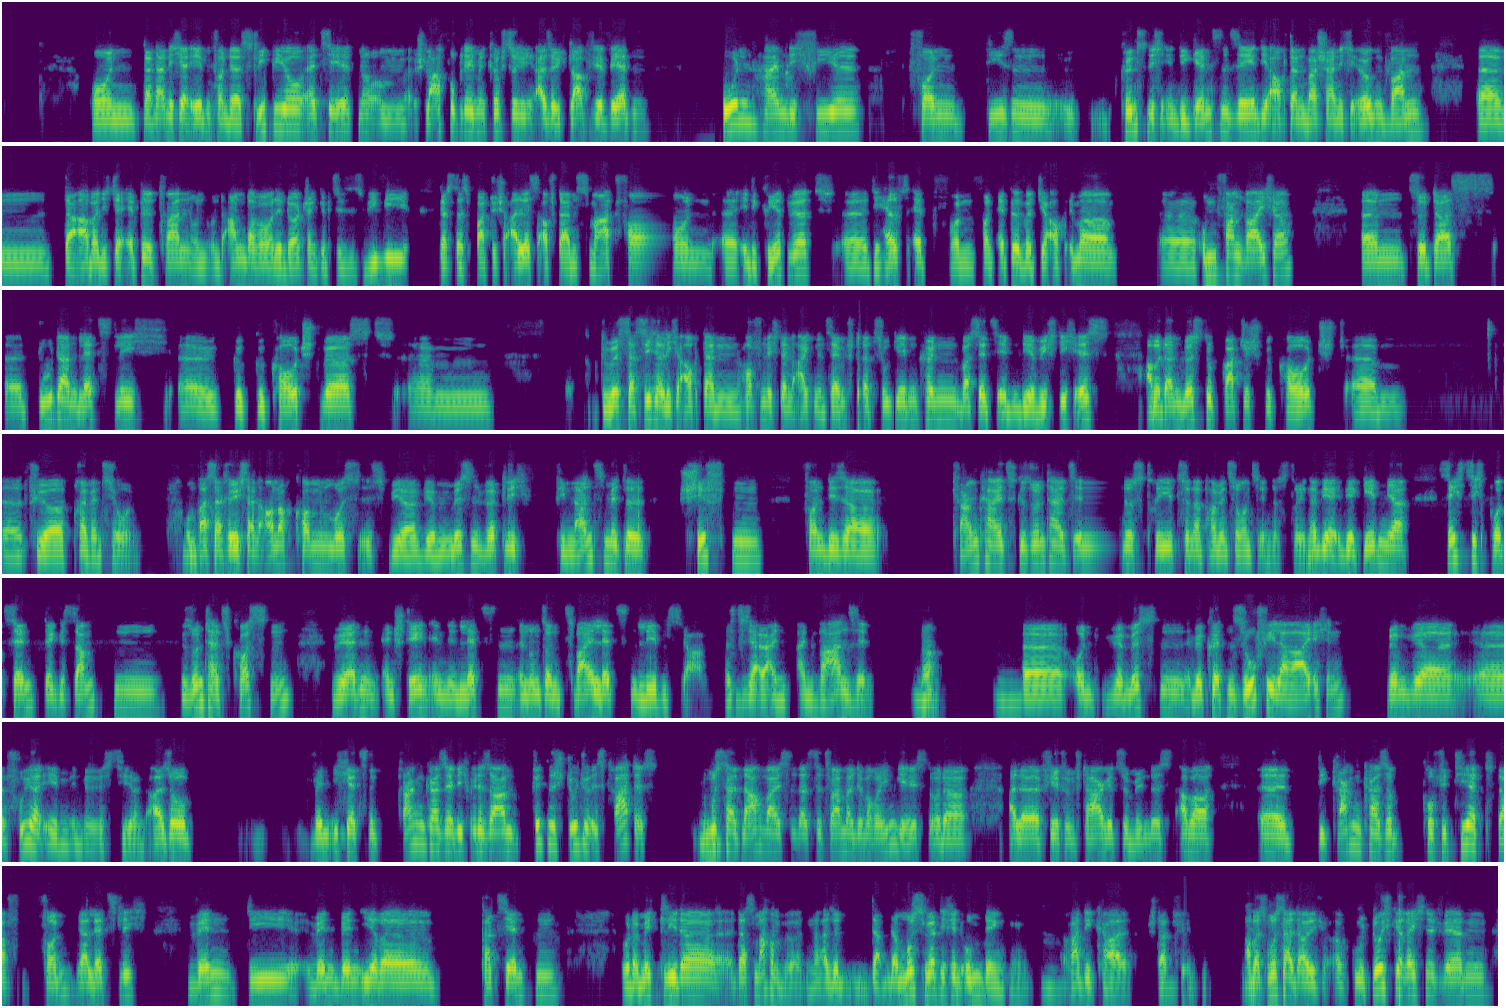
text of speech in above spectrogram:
Und dann hatte ich ja eben von der Sleepio erzählt, ne, um Schlafprobleme in den Griff zu kriegen. Also ich glaube, wir werden unheimlich viel von diesen künstlichen Intelligenzen sehen, die auch dann wahrscheinlich irgendwann, ähm, da arbeitet der Apple dran und, und andere, und in Deutschland gibt es dieses Vivi, dass das praktisch alles auf deinem Smartphone äh, integriert wird. Äh, die Health-App von, von Apple wird ja auch immer äh, umfangreicher, ähm, sodass äh, du dann letztlich äh, ge gecoacht wirst, ähm, Du wirst da sicherlich auch dann hoffentlich deinen eigenen Senf dazugeben können, was jetzt eben dir wichtig ist. Aber dann wirst du praktisch gecoacht ähm, äh, für Prävention. Und was natürlich dann auch noch kommen muss, ist, wir, wir müssen wirklich Finanzmittel shiften von dieser Krankheitsgesundheitsindustrie zu einer Präventionsindustrie. Ne? Wir, wir geben ja 60 Prozent der gesamten Gesundheitskosten werden entstehen in den letzten, in unseren zwei letzten Lebensjahren. Das ist ja ein, ein Wahnsinn. Ne? Mhm. Äh, und wir müssten, wir könnten so viel erreichen, wenn wir äh, früher eben investieren. Also wenn ich jetzt eine Krankenkasse hätte, ich würde sagen, Fitnessstudio ist gratis. Du mhm. musst halt nachweisen, dass du zweimal die Woche hingehst oder alle vier, fünf Tage zumindest. Aber äh, die Krankenkasse profitiert davon ja letztlich, wenn die, wenn, wenn ihre Patienten oder Mitglieder das machen würden. Also da, da muss wirklich ein Umdenken mhm. radikal stattfinden. Aber es muss halt auch gut durchgerechnet werden,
